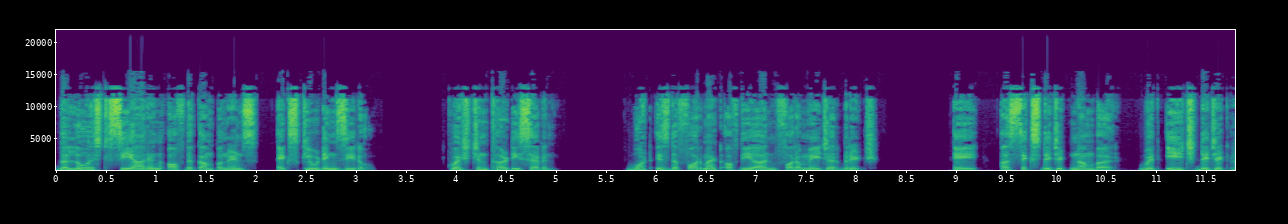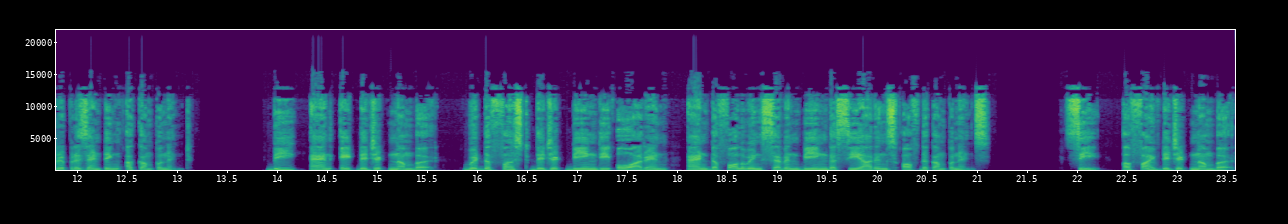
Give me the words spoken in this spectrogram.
The lowest CRN of the components, excluding 0. Question 37. What is the format of the URN for a major bridge? A. A six-digit number, with each digit representing a component. B. An eight-digit number, with the first digit being the ORN and the following seven being the CRNs of the components. C. A five-digit number,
